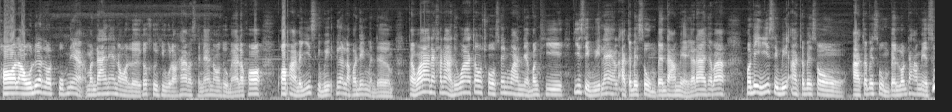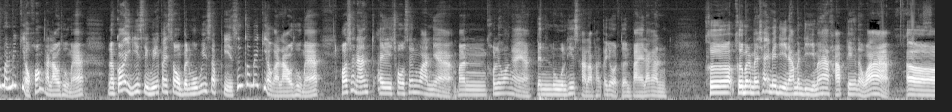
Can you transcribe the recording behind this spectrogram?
พอเราเลื่อนรถปุ๊บเนี่ยมันได้แน่นอนเลยก็คือฮิวเรา 5%แน่นอนถูกไหมแล้วก็พอผ่านไป 20 วิเลื่อนเราก็เด้งเหมือนเดิม แต่ว่าในขณะที่ว่าเจ้าโชว์เส้นวันเนี่ยบางที 20 วิแรกอาจจะไปสุ่มเป็นดาเมจก็ได้ใช่ป่ะบางทีอีก 20 วิอาจจะไปส่งอาจจะไปสุ่มเป็นลดดาเมจซึ่งมันไม่เกี่ยวข้องกับเราถูกไหมแล้วก็อีก 20 วิไปส่งเป็นมูวี่สปีดซึ่งก็ไม่เกี่ยวกับเราถูกไหมเพราะฉะนั้นไอโชว์เส้นวันเนี่ยมันเขาเรียกว่าไงอะเป็นรูนที่สารพัดประโยชน์เกินไปแล้วกัน คือคือมันไม่ใช่ไม่ดีนะมันดีมากครับ เพียงแต่ว่าเออ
